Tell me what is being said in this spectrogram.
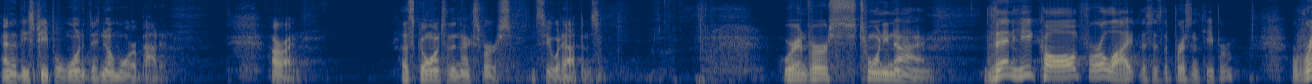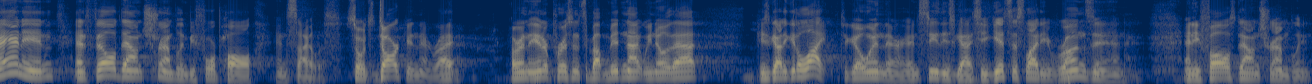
and that these people wanted to know more about it. All right, let's go on to the next verse. Let's see what happens. We're in verse 29. Then he called for a light, this is the prison keeper, ran in and fell down trembling before Paul and Silas. So it's dark in there, right? Or in the inner prison, it's about midnight, we know that. He's got to get a light to go in there and see these guys. He gets this light, he runs in, and he falls down trembling.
